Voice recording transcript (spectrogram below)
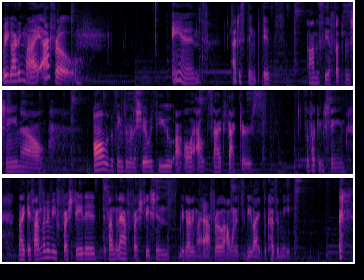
regarding my afro. And I just think it's honestly a fucking shame how all of the things I'm going to share with you are all outside factors. It's a fucking shame. Like, if I'm going to be frustrated, if I'm going to have frustrations regarding my afro, I want it to be like because of me.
